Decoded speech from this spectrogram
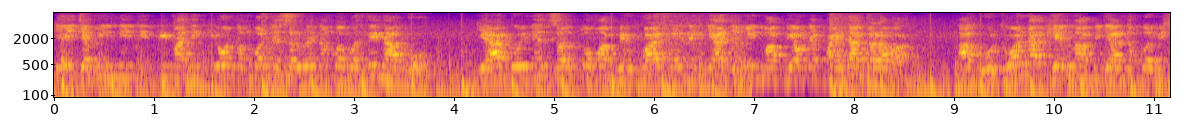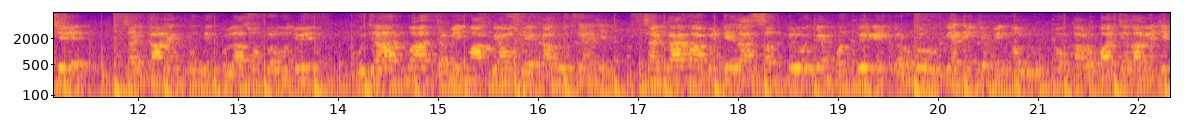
કઈ જમીનની ટીપીમાંથી કયો નંબર ને સર્વે નંબર બદલી નાખવો, ક્યાં કોઈને શરતોમાં ફેરફાર કરીને ક્યાં જમીન માફિયાઓને ફાયદા કરાવવા આ ગોઠવણના ખેલના બીજા નંબર વિશે સરકારે પોતે ખુલાસો કરવો જોઈએ. ગુજરાતમાં જમીન માફિયાઓ બેકાબુ થયા છે. સરકારમાં બેઠેલા સંત્રીઓ કે મંત્રી કરોડો રૂપિયાની જમીનનો લૂંટનો કારોબાર ચલાવે છે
